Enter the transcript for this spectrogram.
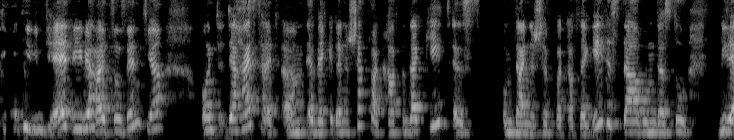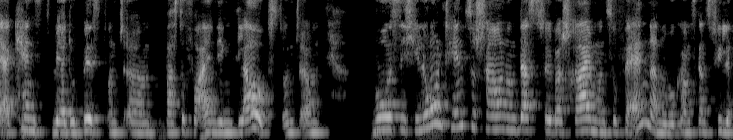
Kreativität, wie wir halt so sind, ja. Und der heißt halt, ähm, erwecke deine Schöpferkraft. Und da geht es um deine Schöpferkraft. Da geht es darum, dass du wieder erkennst, wer du bist und ähm, was du vor allen Dingen glaubst und ähm, wo es sich lohnt, hinzuschauen und das zu überschreiben und zu verändern. Du bekommst ganz viele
